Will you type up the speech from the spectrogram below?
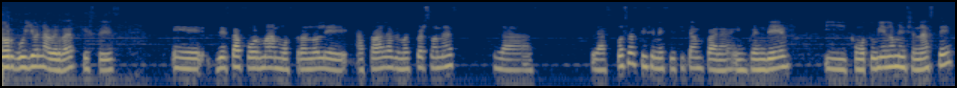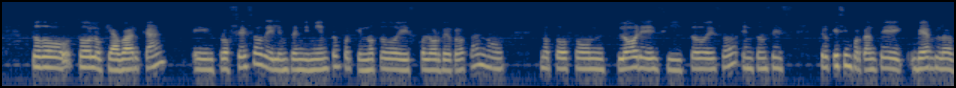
orgullo, la verdad, que estés eh, de esta forma mostrándole a todas las demás personas las las cosas que se necesitan para emprender y como tú bien lo mencionaste, todo, todo lo que abarca el proceso del emprendimiento, porque no todo es color de rosa, no, no todo son flores y todo eso. Entonces, creo que es importante ver las,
